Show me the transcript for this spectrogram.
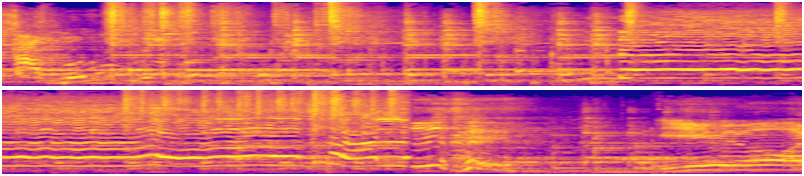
sabu Iya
